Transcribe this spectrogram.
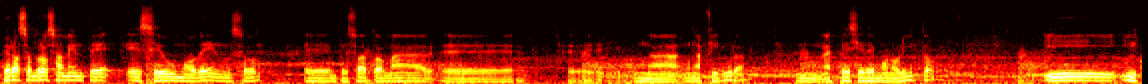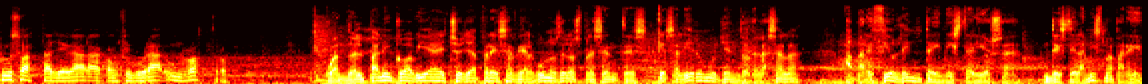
Pero asombrosamente ese humo denso eh, empezó a tomar una, una figura, una especie de monolito, e incluso hasta llegar a configurar un rostro. Cuando el pánico había hecho ya presa de algunos de los presentes que salieron huyendo de la sala, apareció lenta y misteriosa, desde la misma pared,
